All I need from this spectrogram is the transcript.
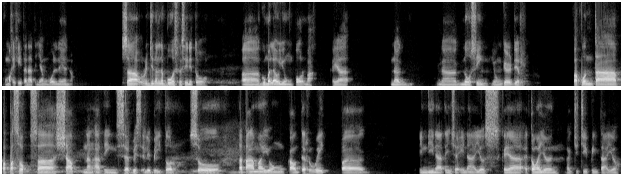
Kung makikita natin yung wall na yan. No? Sa original na buwas kasi nito, ah, gumalaw yung forma. Kaya nag nag-nosing yung girder. Papunta, papasok sa shaft ng ating service elevator. So, tatama yung counterweight pag hindi natin siya inayos. Kaya ito ngayon, nag-chipping tayo.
